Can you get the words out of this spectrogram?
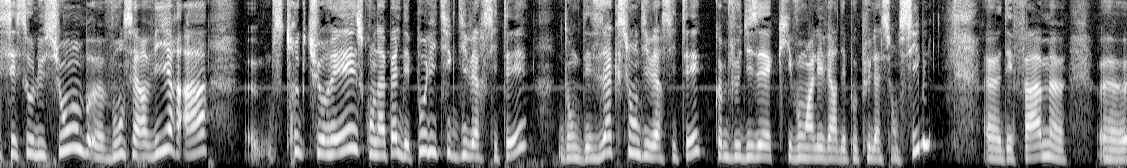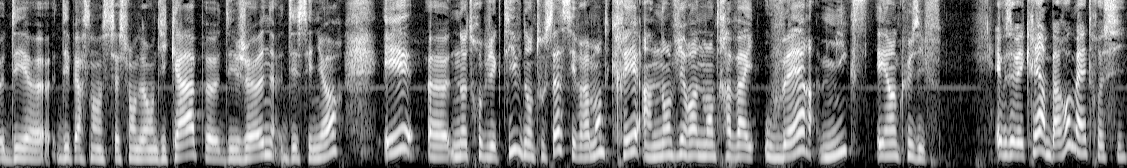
ces solutions vont servir à structurer ce qu'on appelle des politiques diversité, donc des actions diversité, comme je le disais, qui vont aller vers des populations cibles, des femmes, des, personnes en situation de handicap, des jeunes, des seniors. Et notre objectif dans tout ça, c'est vraiment de créer un environnement de travail ouvert, mixte et inclusif. Et vous avez créé un baromètre aussi.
